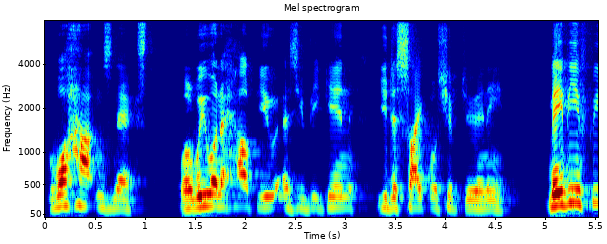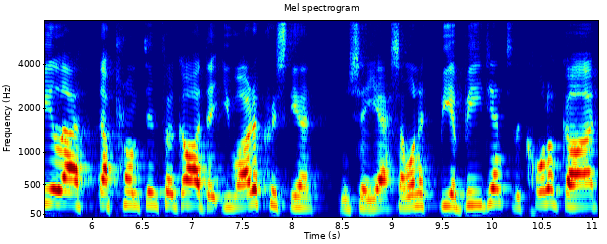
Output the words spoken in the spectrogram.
what happens next? Well, we want to help you as you begin your discipleship journey. Maybe you feel uh, that prompting for God that you are a Christian and you say, yes, I want to be obedient to the call of God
